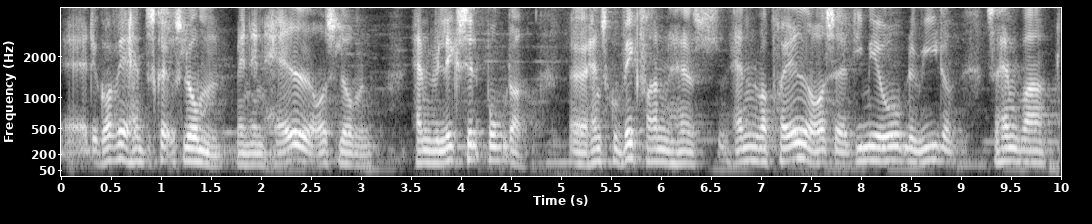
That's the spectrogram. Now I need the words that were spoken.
øh, det kan godt være, at han beskrev slummen, men han havde også slummen. Han ville ikke selv bo der. Øh, han skulle væk fra den her. Han var præget også af de mere åbne vider, så han, var,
